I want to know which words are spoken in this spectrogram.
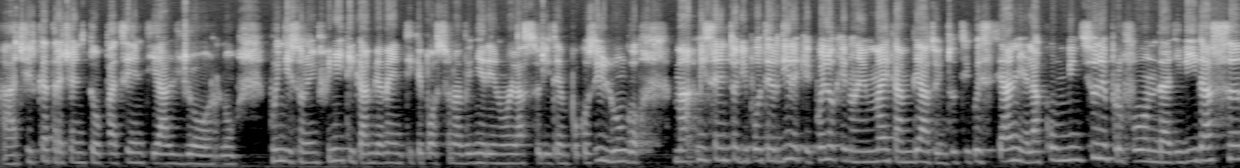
a circa 300 pazienti al giorno, quindi sono infiniti i cambiamenti che possono avvenire in un lasso di tempo così lungo, ma mi sento di poter dire che quello che non è mai cambiato in tutti questi anni è la convinzione profonda di Vidas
